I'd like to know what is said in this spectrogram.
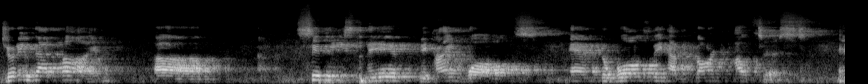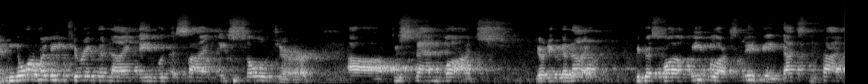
during that time, uh, cities live behind walls, and the walls they have guard houses. And normally during the night, they would assign a soldier uh, to stand watch during the night. Because while people are sleeping, that's the time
